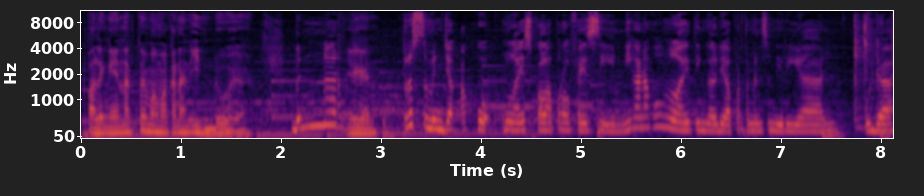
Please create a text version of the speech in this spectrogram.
Paling enak tuh emang makanan Indo ya. Bener. Iya kan? Terus semenjak aku mulai sekolah profesi ini kan aku mulai tinggal di apartemen sendirian. Udah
